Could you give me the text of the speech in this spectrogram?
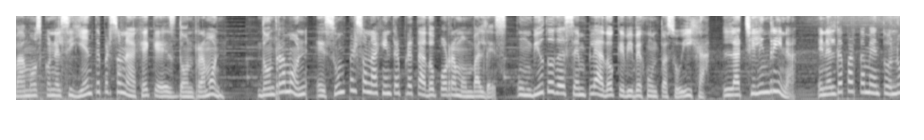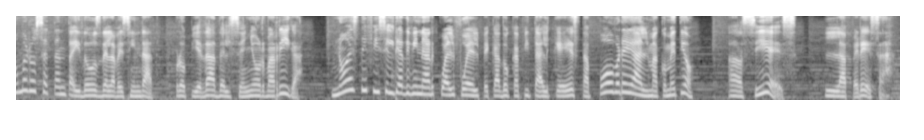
Vamos con el siguiente personaje que es Don Ramón. Don Ramón es un personaje interpretado por Ramón Valdés, un viudo desempleado que vive junto a su hija, la Chilindrina, en el departamento número 72 de la vecindad, propiedad del señor Barriga. No es difícil de adivinar cuál fue el pecado capital que esta pobre alma cometió. Así es, la pereza.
